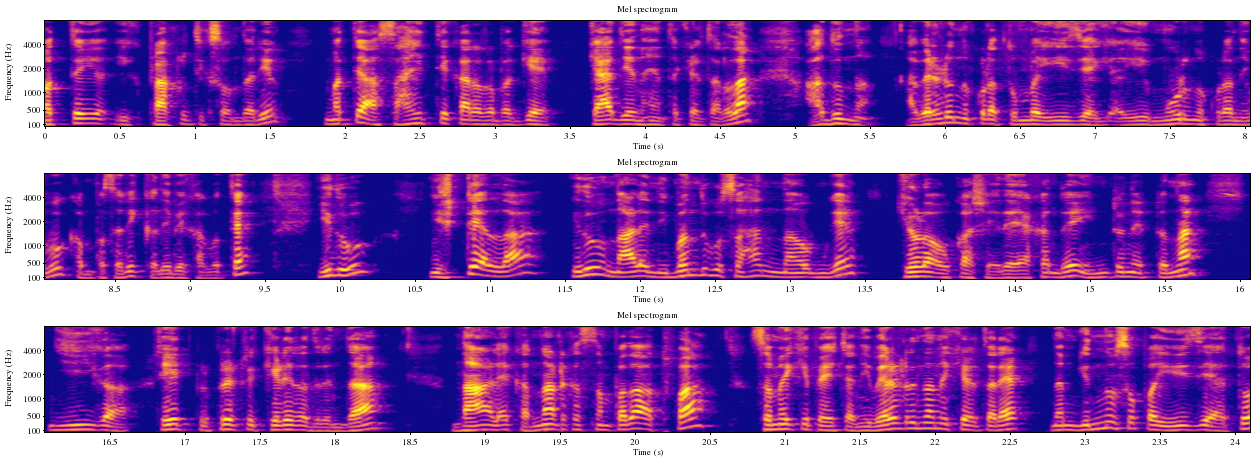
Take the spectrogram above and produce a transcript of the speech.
ಮತ್ತು ಈ ಪ್ರಾಕೃತಿಕ ಸೌಂದರ್ಯ ಮತ್ತು ಆ ಸಾಹಿತ್ಯಕಾರರ ಬಗ್ಗೆ ಖ್ಯಾತಿಯನ್ನು ಅಂತ ಕೇಳ್ತಾರಲ್ಲ ಅದನ್ನು ಅವೆರಡನ್ನು ಕೂಡ ತುಂಬ ಈಸಿಯಾಗಿ ಈ ಮೂರನ್ನು ಕೂಡ ನೀವು ಕಂಪಲ್ಸರಿ ಕಲಿಬೇಕಾಗುತ್ತೆ ಇದು ಇಷ್ಟೇ ಅಲ್ಲ ಇದು ನಾಳೆ ನಿಬಂಧಗೂ ಸಹ ನಮಗೆ ಕೇಳೋ ಅವಕಾಶ ಇದೆ ಯಾಕಂದರೆ ಇಂಟರ್ನೆಟ್ಟನ್ನು ಈಗ ಸ್ಟೇಟ್ ಪ್ರಿಪ್ರೇಟ್ರಿ ಕೇಳಿರೋದ್ರಿಂದ ನಾಳೆ ಕರ್ನಾಟಕ ಸಂಪದ ಅಥವಾ ಸಮಯಕ್ಕೆ ಪೆಹಚಾನ್ ಇವೆರಡರಿಂದನೇ ಕೇಳ್ತಾರೆ ನಮ್ಗೆ ಇನ್ನೂ ಸ್ವಲ್ಪ ಈಸಿ ಆಯಿತು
